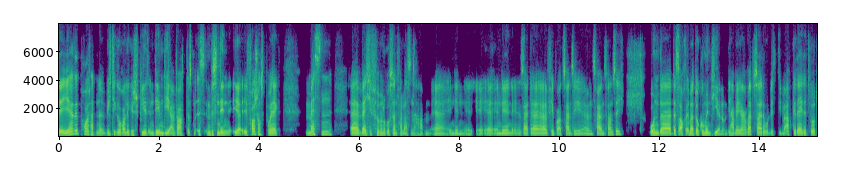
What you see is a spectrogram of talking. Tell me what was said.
der IR-Report hat eine wichtige Rolle gespielt, indem die einfach, das ist ein bisschen den, ihr, ihr Forschungsprojekt, messen, äh, welche Firmen Russland verlassen haben äh, in den, äh, in den, seit äh, Februar 2022 und äh, das auch immer dokumentieren. Und die haben ja ihre Webseite, wo das, die immer abgedatet wird.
